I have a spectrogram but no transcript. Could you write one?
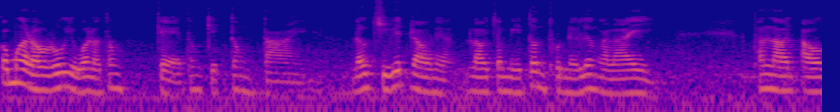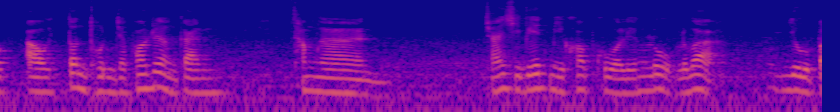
ก็เมื่อเรารู้อยู่ว่าเราต้องแก่ต้องเก็บต้องตายเนี่ยแล้วชีวิตเราเนี่ยเราจะมีต้นทุนในเรื่องอะไร ถ้าเราเอาเอาต้นทุนเฉพาะเรื่องการทำงาน ใช้ชีวิตมีครอบครัวเลี้ยงลูก หรือว่าอยู่ไป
